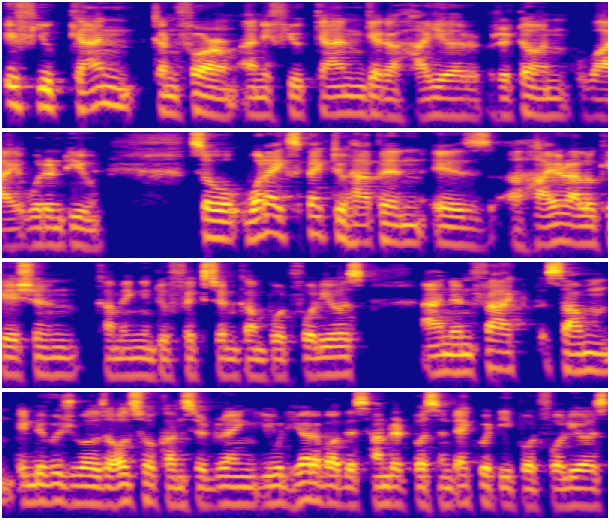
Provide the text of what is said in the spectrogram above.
if you can confirm and if you can get a higher return, why wouldn't you? So what I expect to happen is a higher allocation coming into fixed income portfolios and in fact, some individuals also considering, you would hear about this 100% equity portfolios.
